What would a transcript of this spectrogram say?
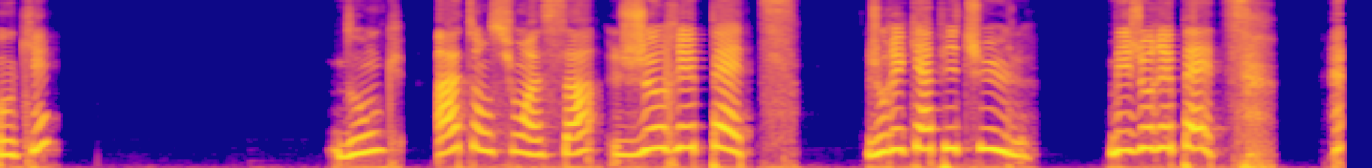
Ok Donc, attention à ça, je répète, je récapitule, mais je répète.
